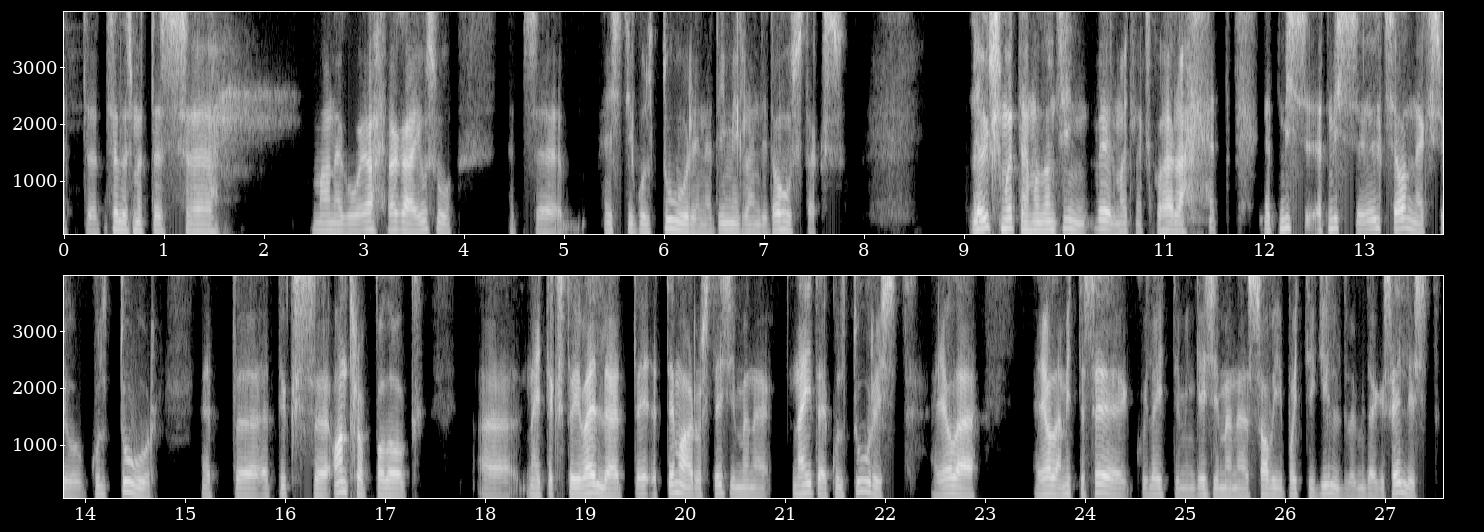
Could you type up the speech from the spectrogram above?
et, et selles mõttes äh, ma nagu jah, väga ei usu, et see Eesti kultuuri need immigrandid ohustaks. ja üks mõte mul on siin veel, ma ütleks kohe ära, et, et mis, et mis üldse on, eks ju, kultuur, et, et üks antropoloog äh, näiteks tõi välja, et, et tema arust esimene näide kultuurist ei ole, ei ole mitte see, kui leiti mingi esimene savipotikild või midagi sellist,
